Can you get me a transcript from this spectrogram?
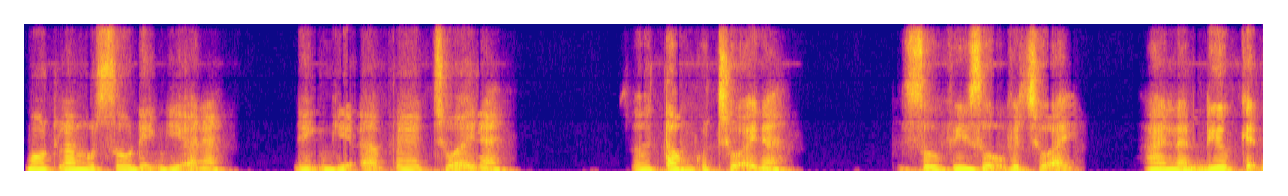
Một là một số định nghĩa này. Định nghĩa về chuỗi này. Rồi tổng của chuỗi này. Số ví dụ về chuỗi. Hai là điều kiện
